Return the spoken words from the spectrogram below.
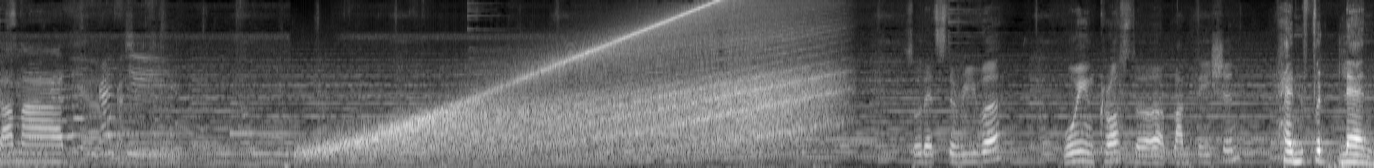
Selamat. Ya, makasih. So that's the river going across the plantation. Henferd Land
